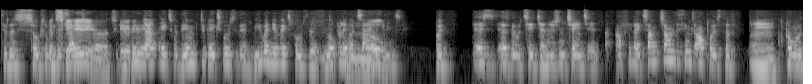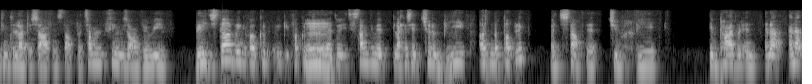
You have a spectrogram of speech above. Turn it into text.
to the social media It's scary, sites yeah, it's a very scary. young age for them to be exposed to that. We were never exposed to that. We were playing on No. things. But as as they would say, generation change, and I- feel like some some of the things are positive, mm, promoting to love yourself and stuff. But some of the things are very very disturbing. If I could if I could put it Mm. that way, it's something that, like I said, shouldn't be out in the public. It's stuff that should be in private and and I and I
